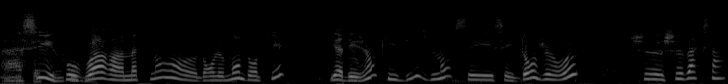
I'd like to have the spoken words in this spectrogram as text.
Ah pas si, il faut voir hein, maintenant euh, dans le monde entier, il y a des gens qui disent non, c'est c'est dangereux ce, ce vaccin.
